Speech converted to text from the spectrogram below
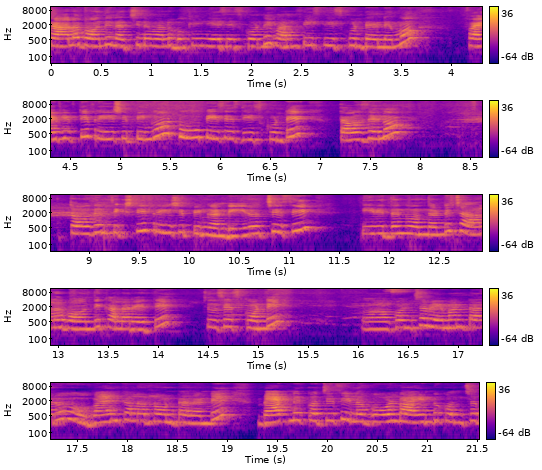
చాలా బాగుంది. నచ్చిన వాళ్ళు బుకింగ్ చేసేసుకోండి. వన్ పీస్ తీసుకుంటేనేమో five fifty free shipping two pieces తీసుకుంటే thousand thousand sixty free shipping అండి. ఇది వచ్చేసి ఈ విధంగా ఉందండి. చాలా బాగుంది. కలర్ అయితే చూసేసుకోండి. కొంచెం ఏమంటారు వైన్ కలర్లో ఉంటుందండి. బ్యాక్ నెక్ వచ్చేసి ఇలా గోల్డ్ అండ్ కొంచెం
